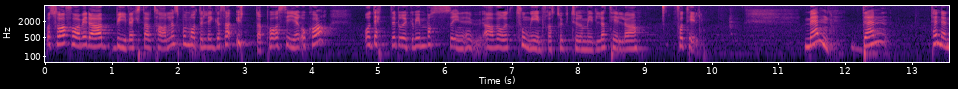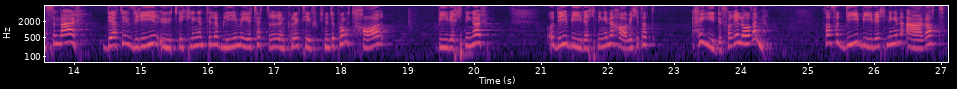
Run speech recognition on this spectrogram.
Og Så får vi da byvekstavtalene som på en måte legger seg utapå og sier OK. Og dette bruker vi masse av våre tunge infrastrukturmidler til å få til. Men den tendensen der, det at vi vrir utviklingen til å bli mye tettere rundt kollektivknutepunkt, har bivirkninger. Og de bivirkningene har vi ikke tatt høyde for i loven. For de bivirkningene er at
